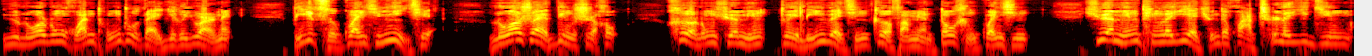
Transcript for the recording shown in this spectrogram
与罗荣桓同住在一个院内，彼此关系密切。罗帅病逝后，贺龙、薛明对林月琴各方面都很关心。薛明听了叶群的话，吃了一惊啊，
